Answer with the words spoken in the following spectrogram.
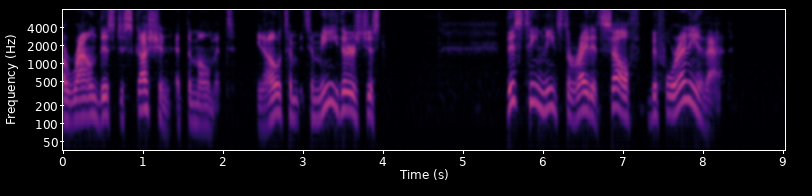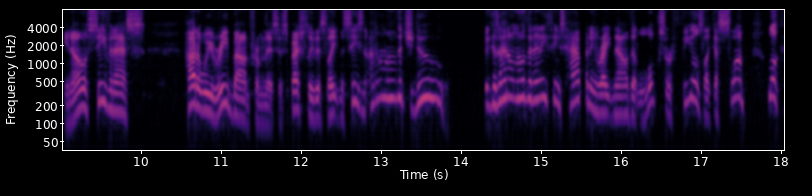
around this discussion at the moment. You know, to to me, there's just this team needs to right itself before any of that. You know, Stephen asks, how do we rebound from this, especially this late in the season? I don't know that you do because I don't know that anything's happening right now that looks or feels like a slump. Look,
